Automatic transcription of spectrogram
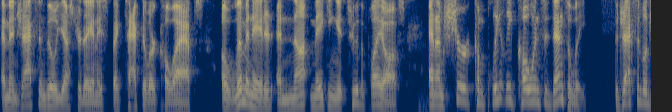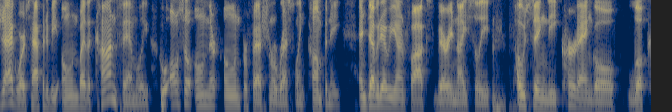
and then Jacksonville yesterday in a spectacular collapse eliminated and not making it to the playoffs. And I'm sure completely coincidentally, the Jacksonville Jaguars happen to be owned by the Khan family, who also own their own professional wrestling company. And WWE on Fox very nicely posting the Kurt Angle look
